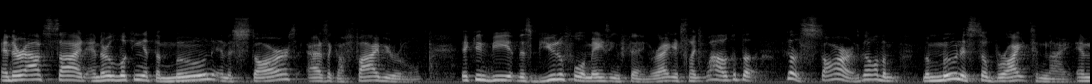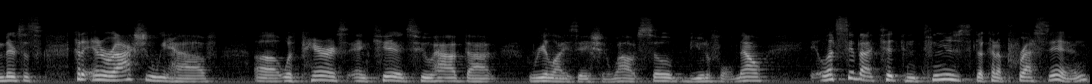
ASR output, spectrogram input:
and they're outside and they're looking at the moon and the stars as like a five year old, it can be this beautiful, amazing thing, right? It's like, wow, look at the, look at the stars. Look at all the, the moon is so bright tonight. And there's this kind of interaction we have uh, with parents and kids who have that realization. Wow, it's so beautiful. Now, let's say that kid continues to kind of press in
